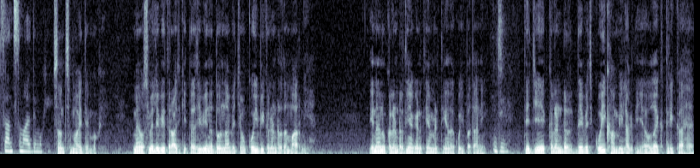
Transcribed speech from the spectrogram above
ਸੰਤ ਸਮਾਜ ਦੇ ਮੁਖੀ। ਸੰਤ ਸਮਾਜ ਦੇ ਮੁਖੀ। ਮੈਂ ਉਸ ਵੇਲੇ ਵੀ ਇਤਰਾਜ਼ ਕੀਤਾ ਸੀ ਵੀ ਇਹਨਾਂ ਦੋਨਾਂ ਵਿੱਚੋਂ ਕੋਈ ਵੀ ਕੈਲੰਡਰ ਦਾ ਮਾਰ ਨਹੀਂ ਹੈ। ਇਹਨਾਂ ਨੂੰ ਕੈਲੰਡਰ ਦੀਆਂ ਗਿਣਤੀਆਂ ਮਿਣਤੀਆਂ ਦਾ ਕੋਈ ਪਤਾ ਨਹੀਂ। ਜੀ। ਤੇ ਜੇ ਕੈਲੰਡਰ ਦੇ ਵਿੱਚ ਕੋਈ ਖਾਮੀ ਲੱਗਦੀ ਹੈ ਉਹਦਾ ਇੱਕ ਤਰੀਕਾ ਹੈ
